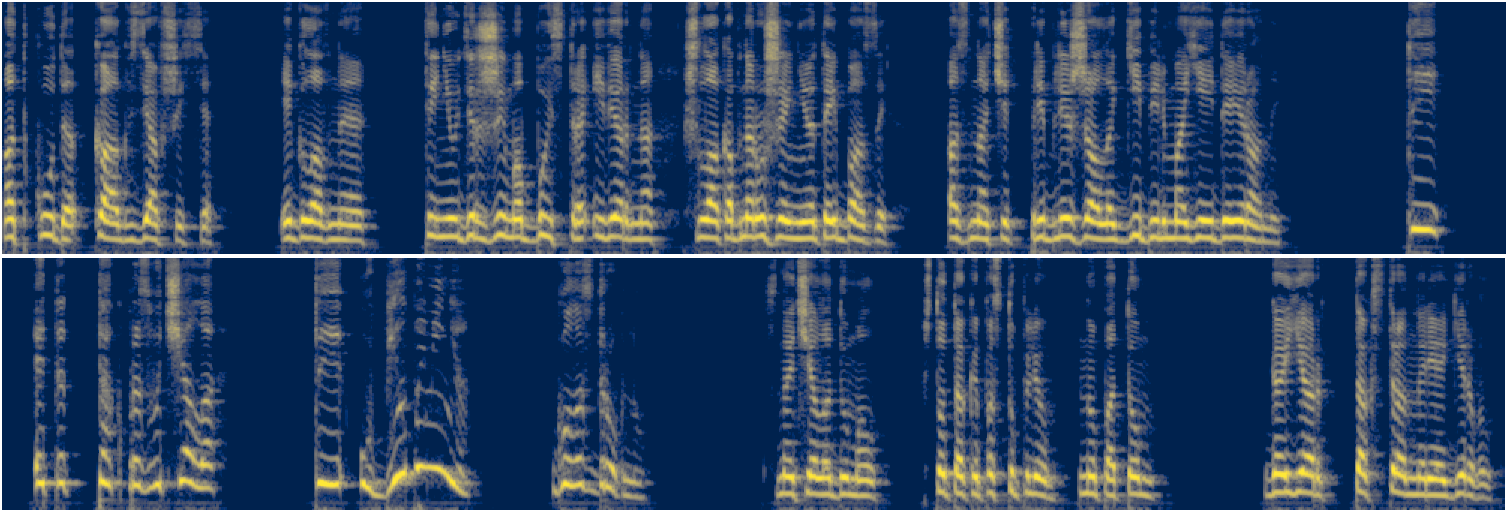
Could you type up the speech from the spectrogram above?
откуда, как взявшийся. И главное, ты неудержимо быстро и верно шла к обнаружению этой базы, а значит, приближала гибель моей Дейраны. Ты... Это так прозвучало... Ты убил бы меня? Голос дрогнул. Сначала думал, что так и поступлю, но потом... Гайяр так странно реагировал.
